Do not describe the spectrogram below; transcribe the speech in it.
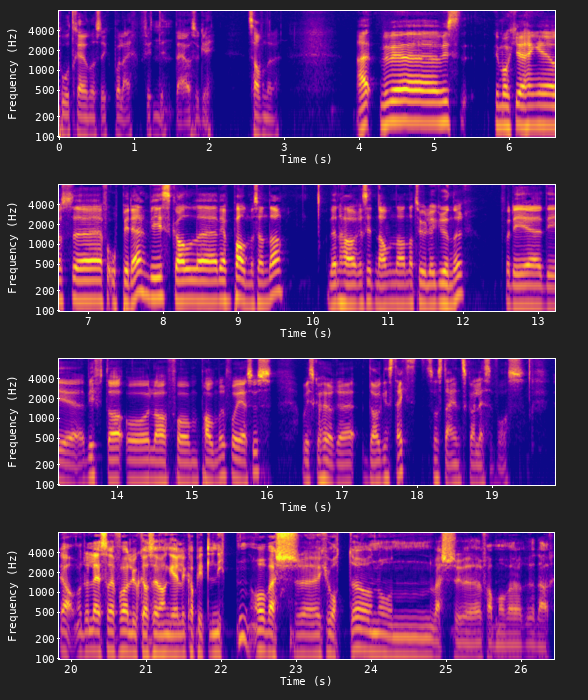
200-300 stykk på leir. Fytti, Mm. det er jo så gøy. Savner det. Nei, men vi, vi, vi må ikke henge oss uh, for opp i det. Vi, skal, uh, vi er på Palmesøndag. Den har sitt navn av naturlige grunner. Fordi eh, de vifta og la form palmer for Jesus. Og vi skal høre dagens tekst, som Stein skal lese for oss. ja, og Da leser jeg fra Lukasevangeliet kapittel 19 og vers eh, 28 og noen vers eh, framover der.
